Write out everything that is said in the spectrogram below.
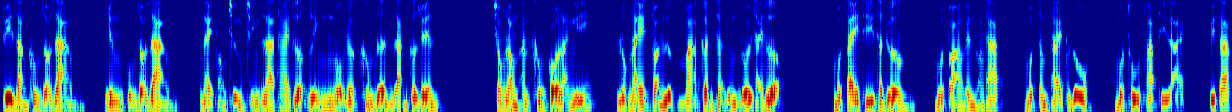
tuy rằng không rõ ràng, nhưng cũng rõ ràng, này phòng trường chính là thái thượng lĩnh ngộ được không đơn giản cơ duyên. Trong lòng hắn không có lại nghĩ, lúc này toàn lực mà cẩn thận ứng đối thái thượng. Một tay thí thần thương, một tòa huyền hoàng tháp, một tấm thái cực đồ, một thủ pháp thì lại, quy tắc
